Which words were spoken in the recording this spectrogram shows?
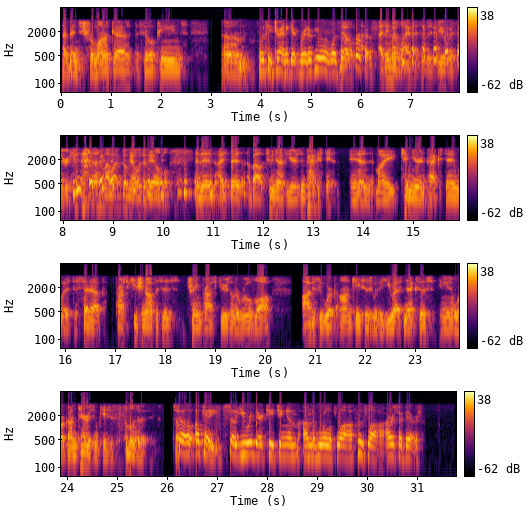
I've been to Sri Lanka, the Philippines. Um, Was he trying to get rid of you, or was that no, a purpose? I, I think my wife had something to do with the. my wife told me I was available, and then I spent about two and a half years in Pakistan. And my tenure in Pakistan was to set up prosecution offices, train prosecutors on the rule of law, obviously work on cases with a U.S. nexus, and work on terrorism cases, among other things. So, So, okay, so you were there teaching them on the rule of law. Whose law? Ours or theirs?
